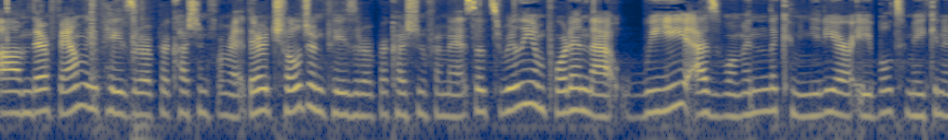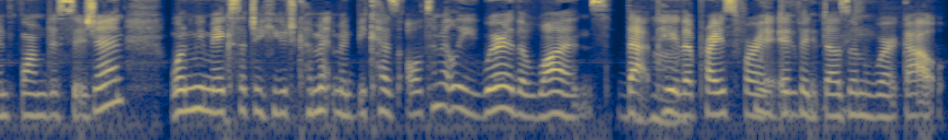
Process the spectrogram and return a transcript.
um, their family pays the repercussion from it, their children pays the repercussion from it. So it's really important that we as women in the community are able to make an informed decision when we make such a huge commitment because ultimately we're the ones that pay the price for it if it doesn't work out.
